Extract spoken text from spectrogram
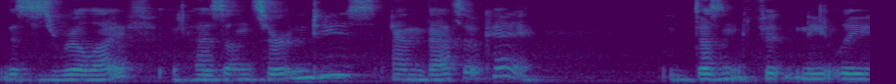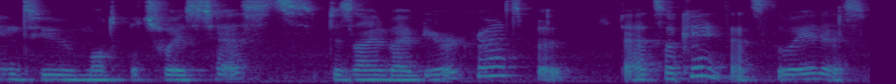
This is real life. It has uncertainties, and that's okay. It doesn't fit neatly into multiple choice tests designed by bureaucrats, but that's okay. That's the way it is.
